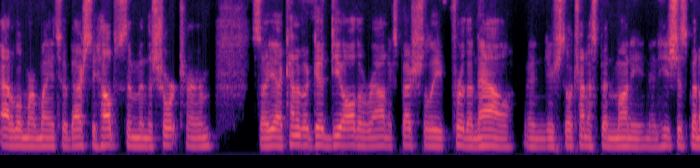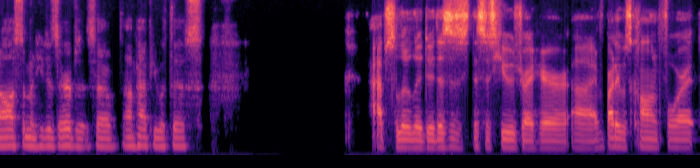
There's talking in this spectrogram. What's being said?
add a little more money to it. it. Actually helps them in the short term. So yeah, kind of a good deal all around, especially for the now. And you're still trying to spend money, and he's just been awesome, and he deserves it. So I'm happy with this. Absolutely, dude. This is this is huge right here. Uh, everybody was calling for it,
